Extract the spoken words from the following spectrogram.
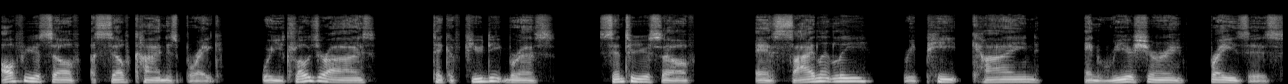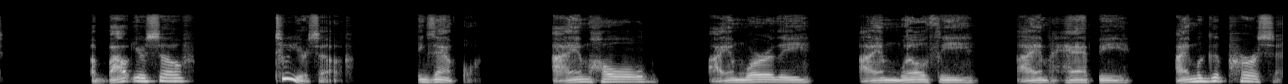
offer yourself a self kindness break where you close your eyes, take a few deep breaths, center yourself, and silently repeat kind and reassuring phrases about yourself to yourself. Example I am whole, I am worthy, I am wealthy, I am happy, I am a good person,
